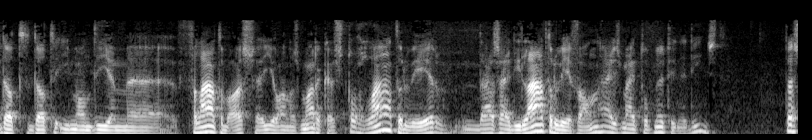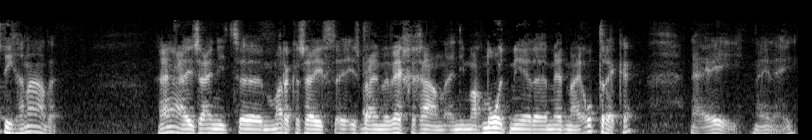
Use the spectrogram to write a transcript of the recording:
dat, dat iemand die hem uh, verlaten was, Johannes Marcus, toch later weer, daar zei hij later weer van, hij is mij tot nut in de dienst. Dat is die genade. hij zei niet, uh, Marcus heeft, is bij me weggegaan en die mag nooit meer uh, met mij optrekken. Nee, nee, nee.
